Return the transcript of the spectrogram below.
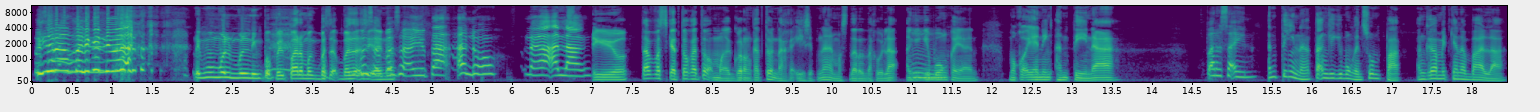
Masarap balikan, di ba? nagmumulmul ng papel para magbasa-basa si ano. Basa-basa yung ta, ano, naaalang. Iyo. Tapos kato kato, ang mga gurang kato, nakaisip na, mas daradakula. Ang Mm. gigibong kayan, mako yan ng antina. Para saan? Antina, ta ang gigibong kan, sumpak, ang gamit ka na bala,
